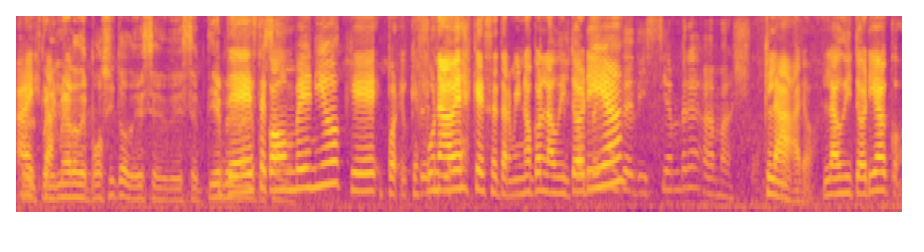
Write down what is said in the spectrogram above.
Fue el está. primer depósito de ese de septiembre. de ese pasado. convenio que, por- que fue una vez que se terminó con la auditoría. De diciembre a mayo. Claro, la auditoría co-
